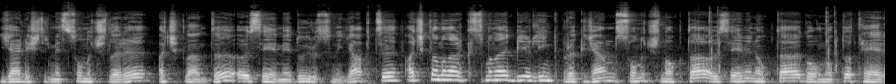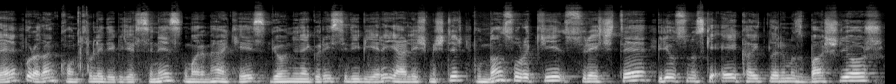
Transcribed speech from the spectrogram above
yerleştirme sonuçları açıklandı. ÖSYM duyurusunu yaptı. Açıklamalar kısmına bir link bırakacağım. sonuç.ösym.gov.tr Buradan kontrol edebilirsiniz. Umarım herkes gönlüne göre istediği bir yere yerleşmiştir. Bundan sonraki süreçte biliyorsunuz ki e-kayıtlarımız başlıyor.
